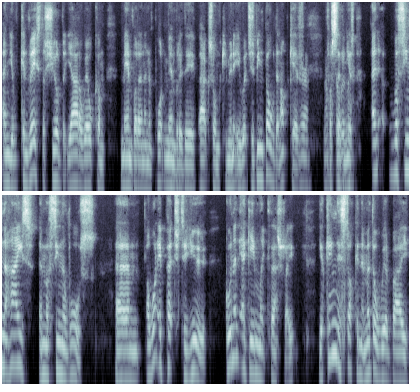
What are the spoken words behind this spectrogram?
and you can rest assured that you are a welcome member and an important member of the ACSOM community, which has been building up, Kev, yeah, for seven years. And we've seen the highs and we've seen the lows. Um, I want to pitch to you going into a game like this, right? You're kind of stuck in the middle whereby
